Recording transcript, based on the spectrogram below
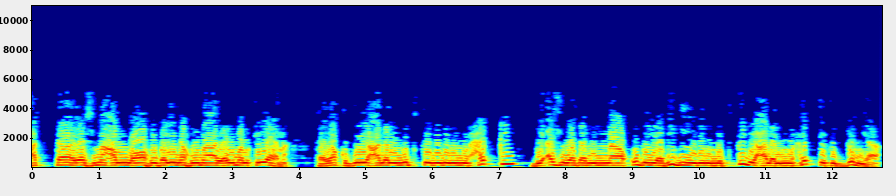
حتى يجمع الله بينهما يوم القيامة فيقضي على المبطل للمحق بأجود مما قضي به للمبطل على المحق في الدنيا.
